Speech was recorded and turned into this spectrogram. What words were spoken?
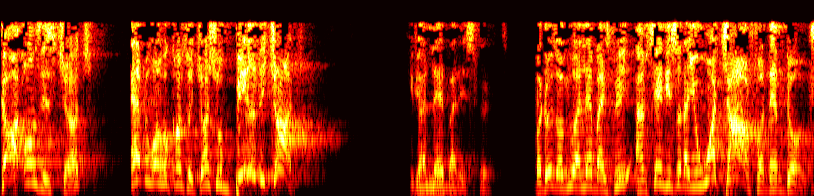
God owns His church. Everyone who comes to church should build the church. If you are led by the Spirit. But those of you who are led by Spirit, I'm saying this so that you watch out for them dogs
